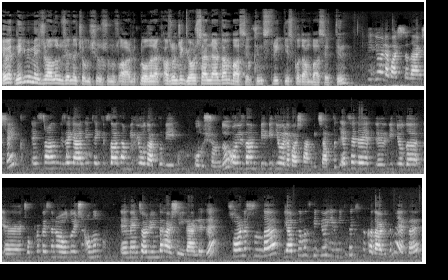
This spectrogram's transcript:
Evet ne gibi mecralar üzerine çalışıyorsunuz ağırlıklı olarak? Az önce görsellerden bahsettin, street disco'dan bahsettin. Video ile başladı her şey. Esra'nın bize geldiği teklif zaten video odaklı bir oluşumdu. O yüzden bir video ile başlangıç yaptık. Efe de e, videoda e, çok profesyonel olduğu için onun e, mentörlüğünde her şey ilerledi. Sonrasında yaptığımız video 22 dakika kadardı değil mi Efe?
